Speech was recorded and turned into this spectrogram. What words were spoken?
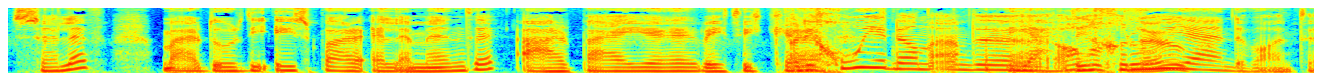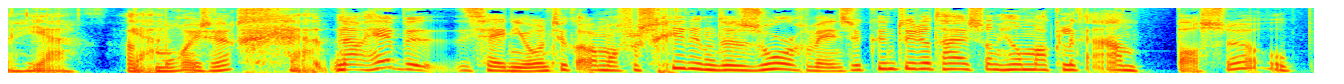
zelf. Maar door die eetbare elementen, aardbeien, weet ik... maar die groeien dan aan de... ja, die groeien leuk. aan de wanten, ja. Wat mooi zeg. Nou hebben de senioren natuurlijk allemaal verschillende zorgwensen. Kunt u dat huis dan heel makkelijk aanpassen op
